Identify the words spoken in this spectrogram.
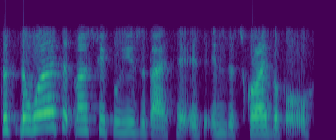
The, the word that most people use about it is indescribable.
